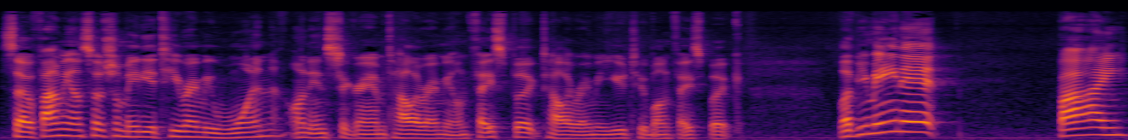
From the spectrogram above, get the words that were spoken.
So find me on social media, T Ramey1 on Instagram, Tyler Ramey on Facebook, Tyler Ramey YouTube on Facebook. Love you, mean it. Bye.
